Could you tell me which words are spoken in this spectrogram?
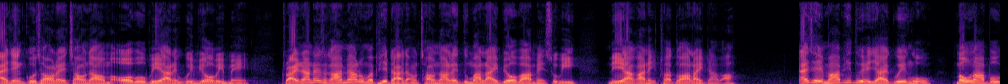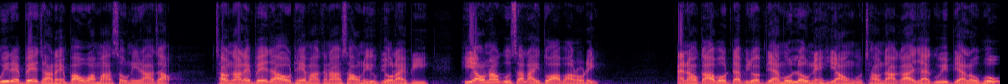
အဲချိန်ကိုချောင်းနဲ့ချောင်းသားကိုမအော်ဖို့ဘေးကနေဝင်ပြောပေမဲ့ဒရိုက်တာနဲ့စကားများလို့မဖြစ်တာကြောင့်ချောင်းသားလေးသူမလိုက်ပြောပါမယ်ဆိုပြီးနေရာကနေထွက်သွားလိုက်တာပါအဲချိန်မှာဖြစ်သူရဲ့ရိုက်ကွင်းကိုမုံလာပို့ပေးတဲ့ဘဲကြာနဲ့အပေါက်ဝါမှာစုံနေတာကြောင့်ချောင်းသားလည်းဘဲကြာကိုထဲမှာခဏစောင့်နေကိုပြောလိုက်ပြီးဟီအောင်နောက်ကိုဆက်လိုက်သွားပါတော့တယ် အနောက်ကားပေါ်တက်ပြီးတော့ပြန်ဖို့လုံနေဟီအောင်ကိုချောင်းသားကရိုက်ကွေးပြန်လို့ဖို့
